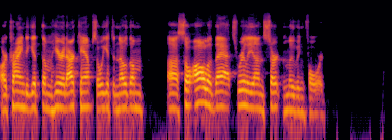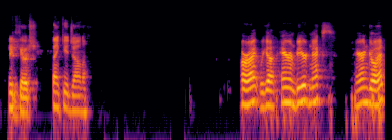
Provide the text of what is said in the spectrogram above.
or trying to get them here at our camp so we get to know them uh, so all of that's really uncertain moving forward. Thank you coach. Thank you jonah. All right we got aaron beard next. Aaron go ahead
